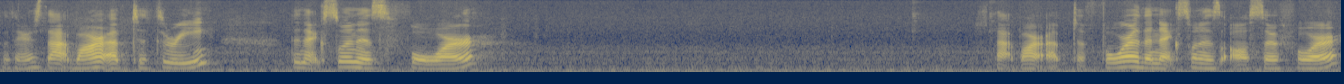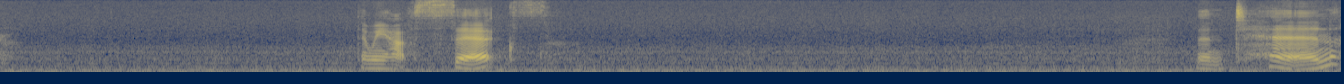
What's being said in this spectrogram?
So there's that bar up to 3. The next one is 4. That bar up to 4. The next one is also 4. Then we have six. Then 10.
